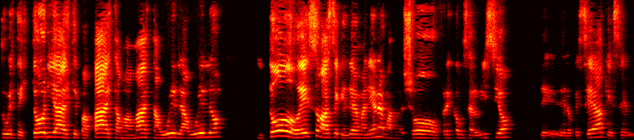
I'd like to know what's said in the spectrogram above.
tuve esta historia, este papá, esta mamá, esta abuela, abuelo. Y todo eso hace que el día de mañana, cuando yo ofrezca un servicio de, lo que sea, que es el,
